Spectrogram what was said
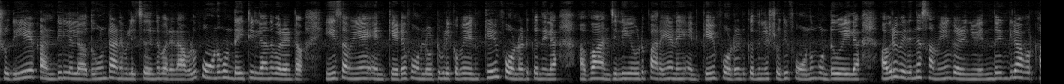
ശ്രുതിയെ കണ്ടില്ലല്ലോ. അതുകൊണ്ടാണ് വിളിച്ചതെന്ന് പറയണം അവൾ ഫോൺ കൊണ്ടുപോയിട്ടില്ല എന്ന് പറയട്ടോ ഈ സമയം എൻ കെയുടെ ഫോണിലോട്ട് വിളിക്കുമ്പോൾ എനിക്കും ഫോൺ എടുക്കുന്നില്ല. അപ്പോൾ അഞ്ജലിയോട് പറയണേ എനിക്കും ഫോൺ എടുക്കുന്നില്ല. ശ്രുതി ഫോണും കൊണ്ടുപോയില്ല. അവർ വരുന്ന സമയം കഴിഞ്ഞു. എന്തെങ്കിലും അവർക്ക്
